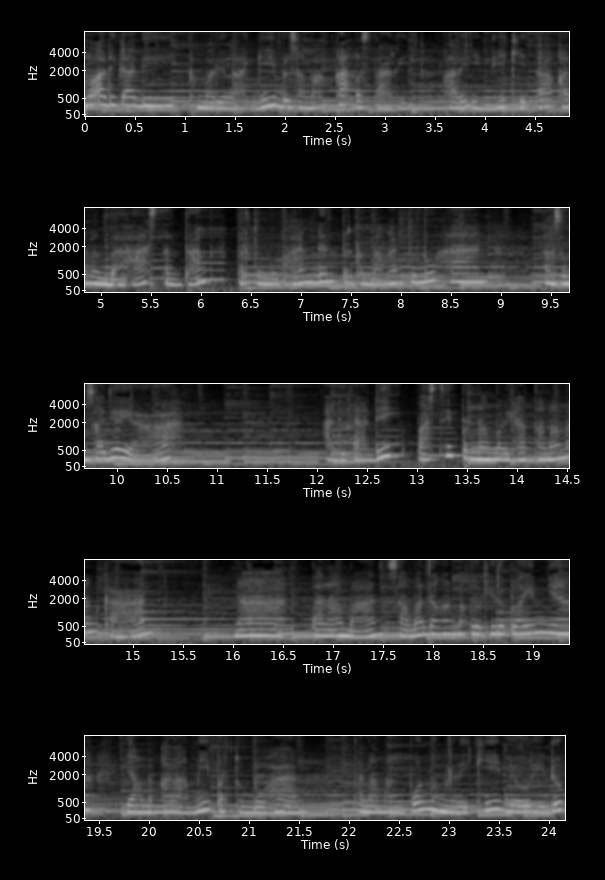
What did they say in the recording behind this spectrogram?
Halo adik-adik, kembali lagi bersama Kak Lestari. Kali ini kita akan membahas tentang pertumbuhan dan perkembangan tumbuhan. Langsung saja ya. Adik-adik pasti pernah melihat tanaman kan? Nah, tanaman sama dengan makhluk hidup lainnya yang mengalami pertumbuhan. Tanaman pun memiliki daur hidup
